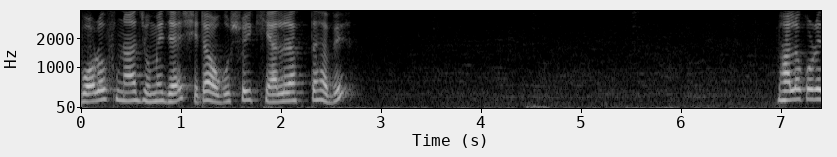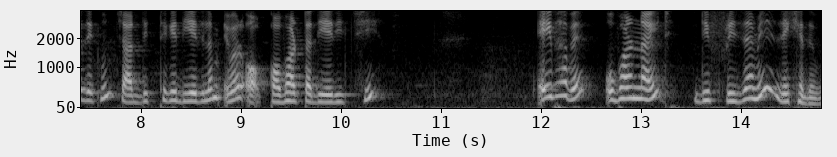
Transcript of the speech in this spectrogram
বরফ না জমে যায়, সেটা অবশ্যই খেয়াল রাখতে হবে। ভালো করে দেখুন, চারদিক থেকে দিয়ে দিলাম। এবার কভারটা দিয়ে দিচ্ছি। এইভাবে ওভারনাইট ডিপ ফ্রিজে আমি রেখে দেব।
